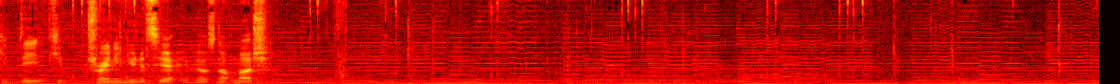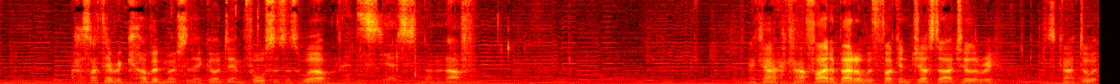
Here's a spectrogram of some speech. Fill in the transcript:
Keep the keep training units here, even though it's not much. It's like they recovered most of their goddamn forces as well. It's, yeah, it's just not enough. I can't, I can't fight a battle with fucking just artillery. Just can't do it.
